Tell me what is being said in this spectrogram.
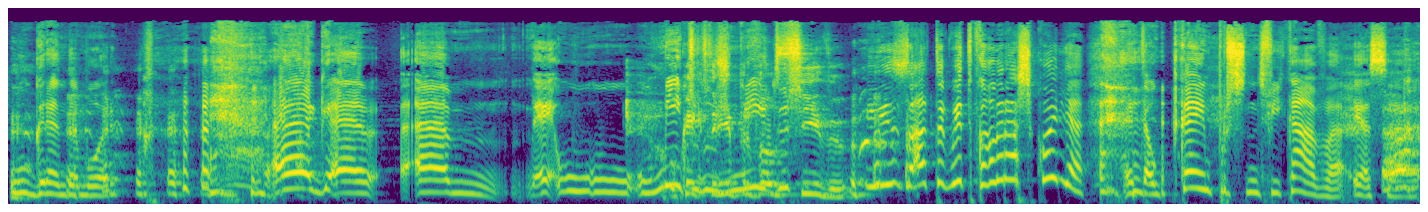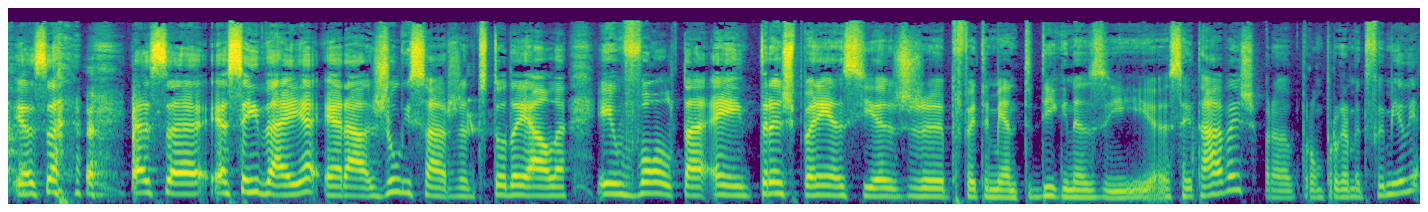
o grande amor. a, a, é, o, o, mito o que é que dos mitos. Exatamente, qual era a escolha? Então, quem personificava essa, essa, essa, essa ideia era a Julie Sargent, toda ela envolta em transparências eh, perfeitamente dignas e aceitáveis para, para um programa de família,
